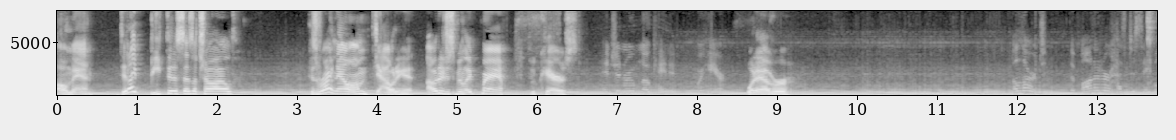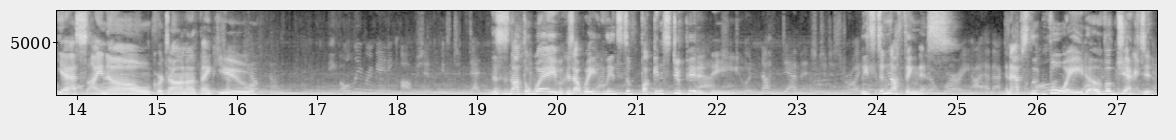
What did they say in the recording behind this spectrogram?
Oh man, did I beat this as a child? Because right now I'm doubting it. I would have just been like, meh, who cares? Engine room located. We're here. Whatever. Yes, I know. Cortana, thank you. This is not the way, because that way leads to fucking stupidity. to Leads to nothingness. Worry, An absolute void of objective.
